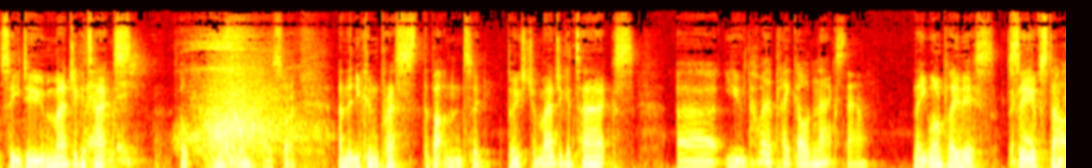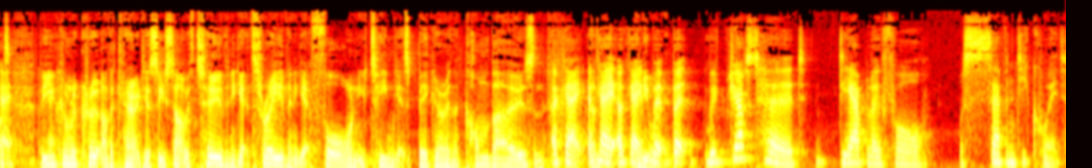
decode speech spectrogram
So you do magic Wait, attacks. Oh, oh, sorry. And then you can press the button to boost your magic attacks. Uh, you I want to play Golden Axe now. no, you want to play this Sea of Stars, okay, but you can recruit other characters. So you start with two, then you get three, then you get four, and your team gets bigger in the combos. And Okay, and okay, okay. Anyway, But but we've just heard Diablo Four was seventy quid.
